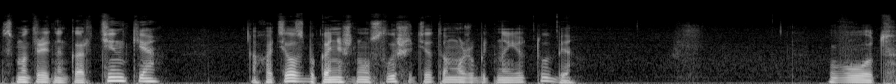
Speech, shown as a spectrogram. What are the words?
Смотреть на картинки. А хотелось бы, конечно, услышать это, может быть, на ютубе. Вот.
